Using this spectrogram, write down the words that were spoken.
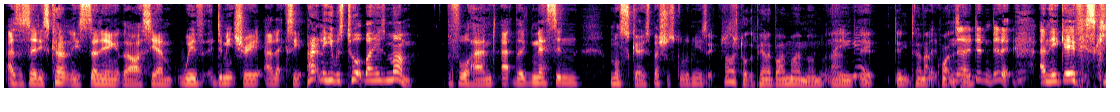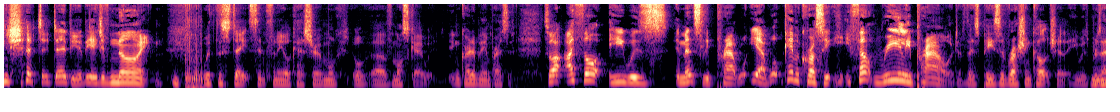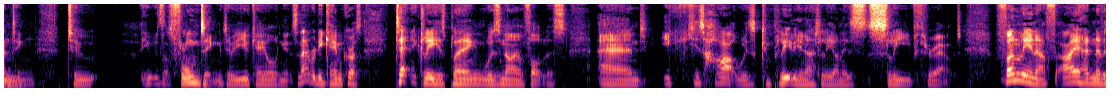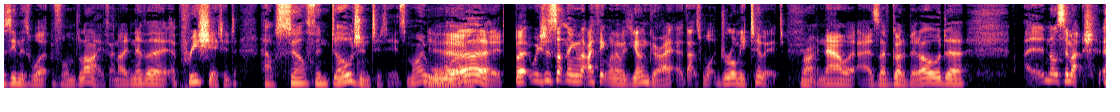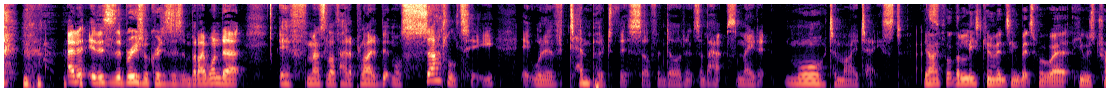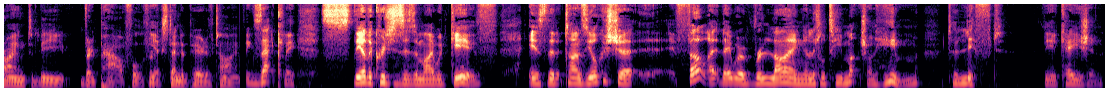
As I said, he's currently studying at the RCM with Dmitry Alexei. Apparently, he was taught by his mum beforehand at the Gnesin Moscow Special School of Music. I was taught the piano by my mum, you and it didn't turn out quite the no, same. it didn't, did it? And he gave his concerto debut at the age of nine with the State Symphony Orchestra of, Mo- of Moscow. Incredibly impressive. So I, I thought he was immensely proud. Yeah, what came across, he, he felt really proud of this piece of Russian culture that he was mm. presenting to. He was flaunting to a UK audience, and that really came across. Technically, his playing was nigh on faultless, and his heart was completely and utterly on his sleeve throughout. Funnily enough, I had never seen this work performed live, and I'd never appreciated how self-indulgent it is. My Yeah. word! But which is something that I think when I was younger, I, that's what drew me to it. Right. And now, as I've got a bit older, not so much. and it, this is a brutal criticism, but I wonder if Maslov had applied a bit more subtlety, it would have tempered this self-indulgence and perhaps made it more to my taste. Yeah, I thought the least convincing bits were where he was trying to be very powerful for an extended period of time. Exactly. S- The other criticism I would give is that at times the orchestra it felt like they were relying a little too much on him to lift the occasion.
